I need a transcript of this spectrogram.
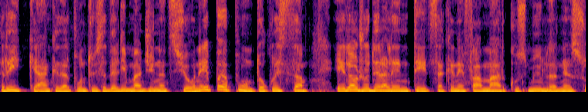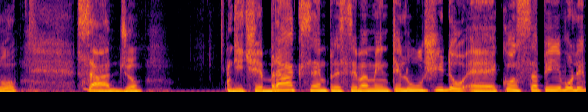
ricche anche dal punto di vista dell'immaginazione. E poi appunto questo elogio della lentezza che ne fa Marcus Müller nel suo saggio. Dice Braque, sempre estremamente lucido, è consapevole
